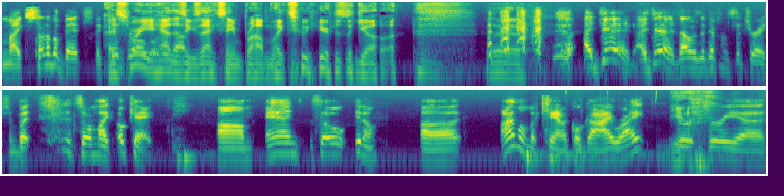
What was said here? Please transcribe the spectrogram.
I'm like, son of a bitch, the I swear you had this up. exact same problem like two years ago. Uh, I did. I did. That was a different situation. But so I'm like, okay. Um, and so, you know, uh, I'm a mechanical guy, right? Yeah. Very, very uh,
